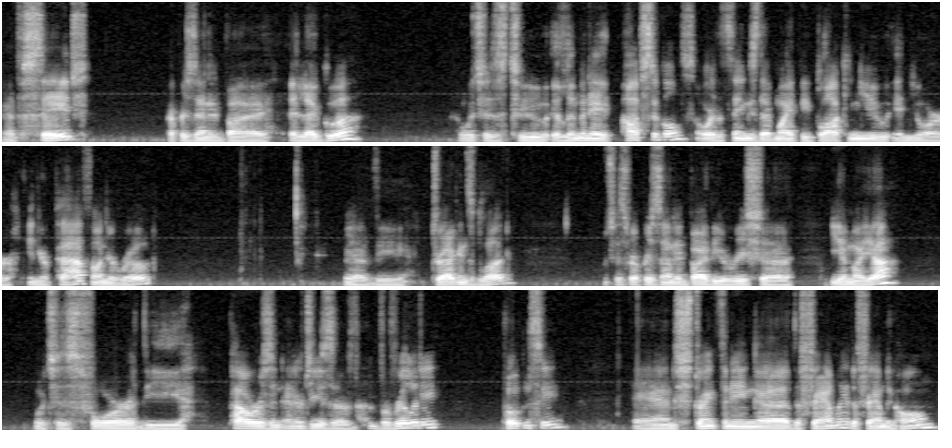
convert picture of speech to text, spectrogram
We have the sage, represented by Elegua, which is to eliminate obstacles or the things that might be blocking you in your in your path on your road. We have the dragon's blood, which is represented by the Orisha Yemaya, which is for the powers and energies of virility, potency, and strengthening uh, the family, the family home,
